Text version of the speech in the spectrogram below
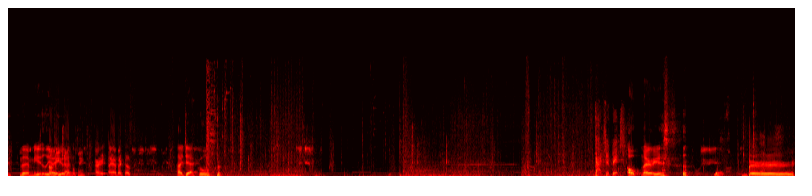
then immediately I I hear Jackal that. Pink. Alright, I got back up. Hi, Jackal. Gotcha, bitch. oh, there he is. Brrr.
